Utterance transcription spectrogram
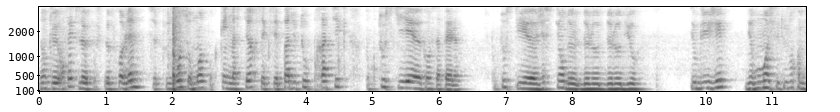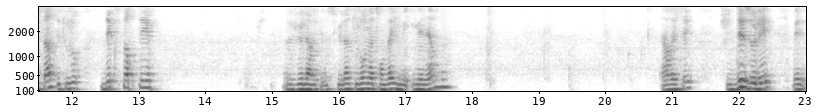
Donc euh, en fait le, le problème, c'est plus ou moins sur moi pour KineMaster, c'est que c'est pas du tout pratique pour tout ce qui est, euh, comment s'appelle Pour tout ce qui est euh, gestion de, de l'audio. T'es obligé, moi je fais toujours comme ça, c'est toujours d'exporter. je vais l'arrêter parce que là toujours mettre en veille m'énerve. Arrêtez. Je suis désolé, mais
